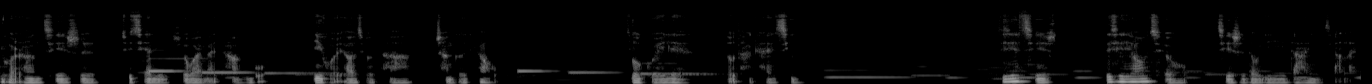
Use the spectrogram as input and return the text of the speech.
一会儿让骑士去千里之外买糖果，一会儿要求他唱歌跳舞，做鬼脸逗他开心。这些骑士这些要求，骑士都一一答应下来。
